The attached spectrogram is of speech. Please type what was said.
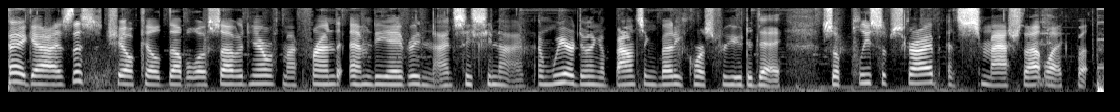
Hey guys, this is ChillKill007 here with my friend MD Avery 969, and we are doing a Bouncing Betty course for you today. So please subscribe and smash that like button.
